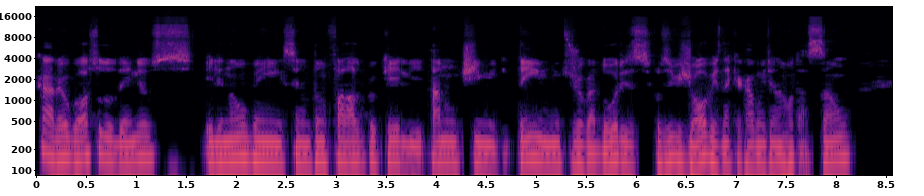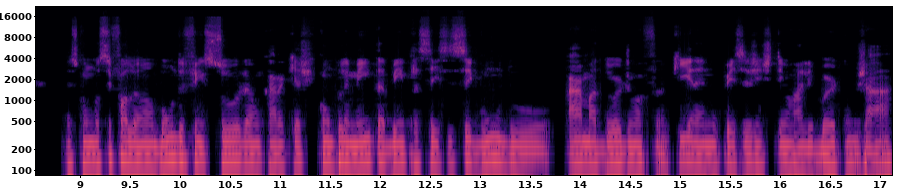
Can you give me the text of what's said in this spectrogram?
Cara, eu gosto do Daniels. Ele não vem sendo tão falado porque ele tá num time que tem muitos jogadores, inclusive jovens, né, que acabam entrando na rotação. Mas como você falou, é um bom defensor, é um cara que acho que complementa bem para ser esse segundo armador de uma franquia, né? No Pacers a gente tem o Halliburton já.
